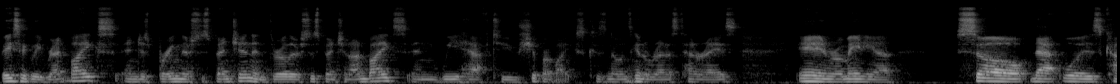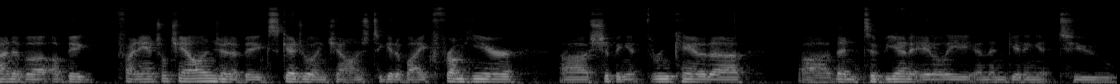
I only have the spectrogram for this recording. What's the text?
basically rent bikes and just bring their suspension and throw their suspension on bikes, and we have to ship our bikes because no one's going to rent us Teneres in Romania. So that was kind of a, a big financial challenge and a big scheduling challenge to get a bike from here uh, shipping it through Canada, uh, then to Vienna, Italy, and then getting it to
